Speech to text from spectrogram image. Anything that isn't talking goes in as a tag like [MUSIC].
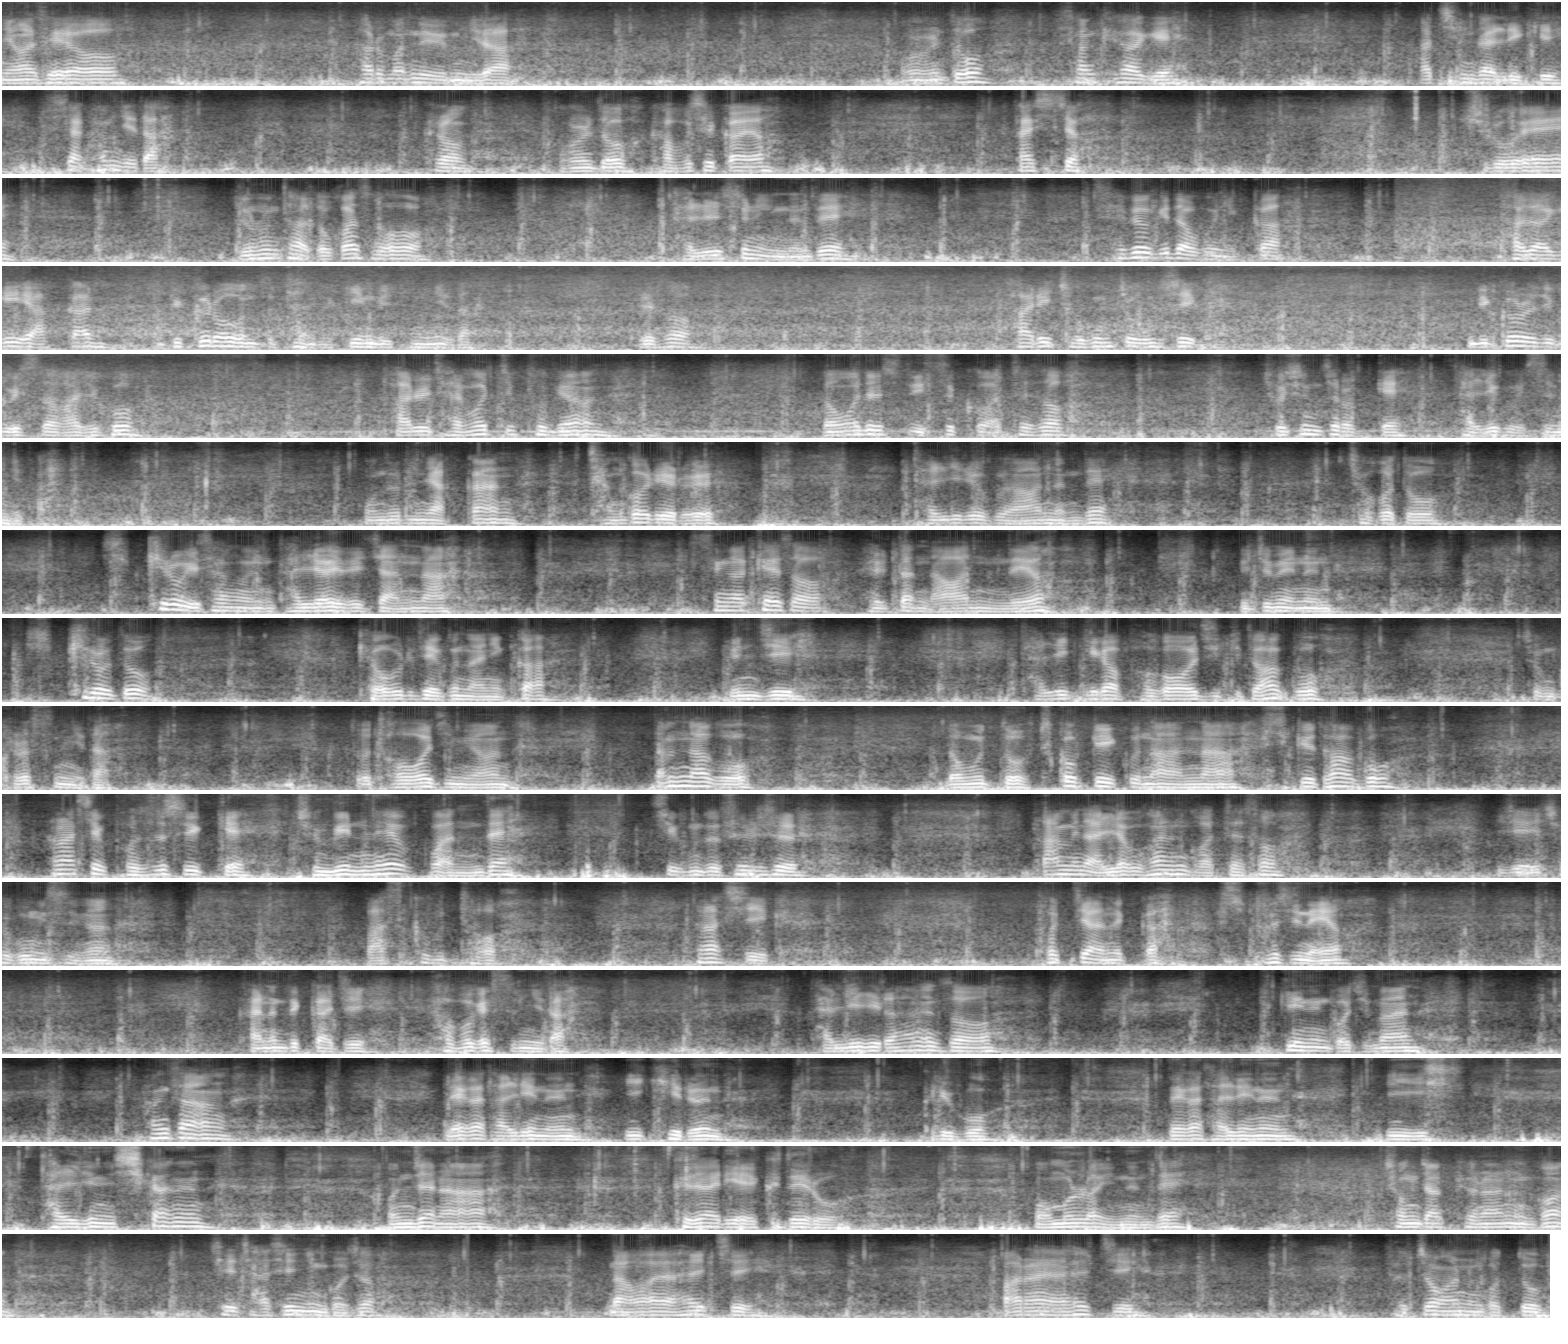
안녕하세요. 하루만늘입니다. 오늘도 상쾌하게 아침 달리기 시작합니다. 그럼 오늘도 가보실까요? 가시죠. 주로에 눈은 다 녹아서 달릴 수는 있는데 새벽이다 보니까 바닥이 약간 미끄러운 듯한 느낌이 듭니다. 그래서 발이 조금 조금씩 미끄러지고 있어가지고 발을 잘못 짚으면 넘어질 수도 있을 것 같아서 조심스럽게 달리고 있습니다. 오늘은 약간 장거리를 달리려고 나왔는데 적어도 10km 이상은 달려야 되지 않나 생각해서 일단 나왔는데요. 요즘에는 10km도 겨울이 되고 나니까 왠지 달리기가 버거워지기도 하고 좀 그렇습니다. 또 더워지면 땀나고 너무 또 두껍게 입고 나왔나 싶기도 하고 하나씩 벗을 수 있게 준비는 해갖고 왔는데 지금도 슬슬 땀이 나려고 하는 것 같아서 이제 조금 있으면 마스크부터 하나씩 벗지 않을까 싶어지네요. 가는 데까지 가보겠습니다. 달리기를 하면서 느끼는 거지만 항상 내가 달리는 이 길은 그리고 내가 달리는 이 시- 달리는 시간은 언제나 그 자리에 그대로 머물러 있는데 정작 변하는 건 제 자신인 거죠. 나와야 할지 말아야 할지 결정하는 것도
